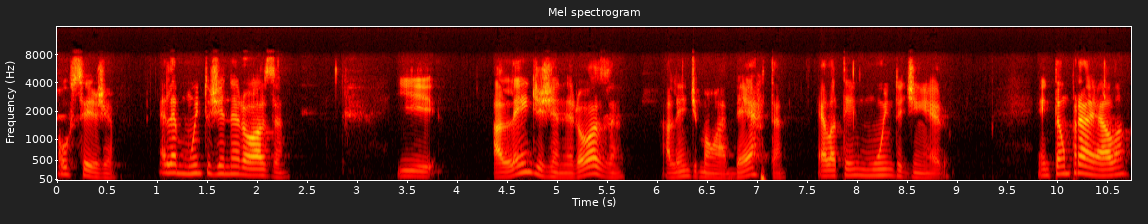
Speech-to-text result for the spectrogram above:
ou seja, ela é muito generosa. E além de generosa, além de mão aberta, ela tem muito dinheiro. Então, para ela,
